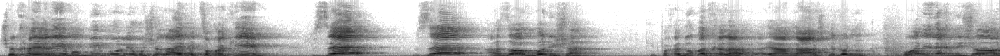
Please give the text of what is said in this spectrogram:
של חיילים עומדים מול ירושלים וצוחקים. זה, זה, עזוב, בוא נשען. כי פחדו בהתחלה, היה רעש גדול מאוד. בואו נלך לישון,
